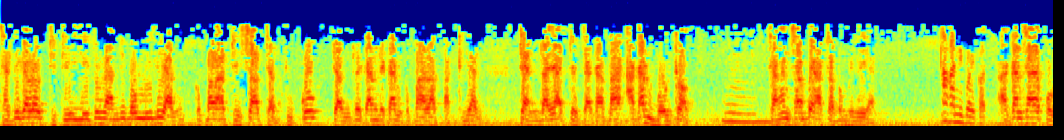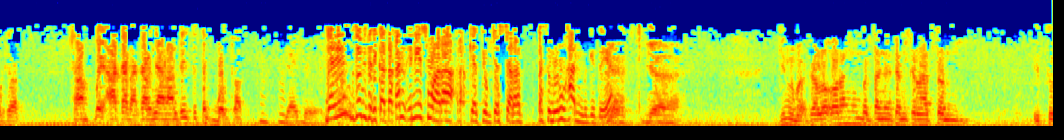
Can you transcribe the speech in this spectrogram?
Jadi kalau di DIY itu nanti pemilihan kepala desa dan dukung dan rekan-rekan kepala bagian dan rakyat Yogyakarta akan boykot. Hmm. Jangan sampai ada pemilihan. Akan diboykot. Akan saya boykot. Sampai akar-akarnya nanti tetap boykot. Hmm. Ya itu. Dan ini betul bisa dikatakan ini suara rakyat Jogja secara keseluruhan begitu ya? Ya, ya. Gini Mbak, kalau orang mempertanyakan keraton itu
